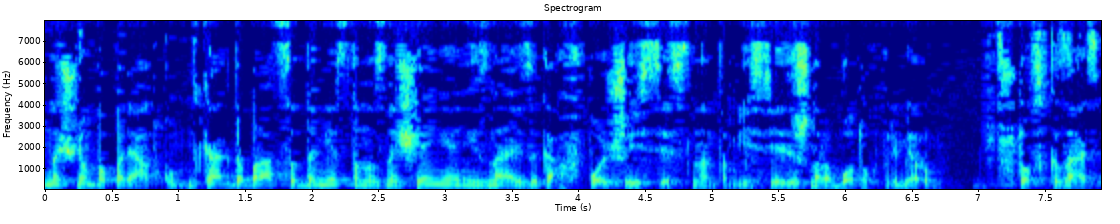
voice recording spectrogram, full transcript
начнем по порядку. Как добраться до места назначения, не зная языка? В Польше, естественно, там, если едешь на работу, к примеру. Что сказать?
